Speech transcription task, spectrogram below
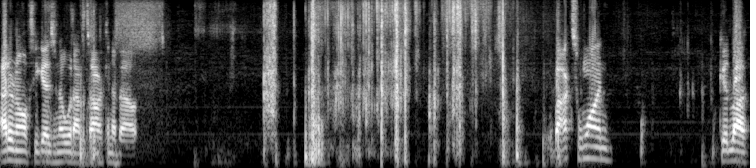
I don't know if you guys know what I'm talking about. Box one. Good luck.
